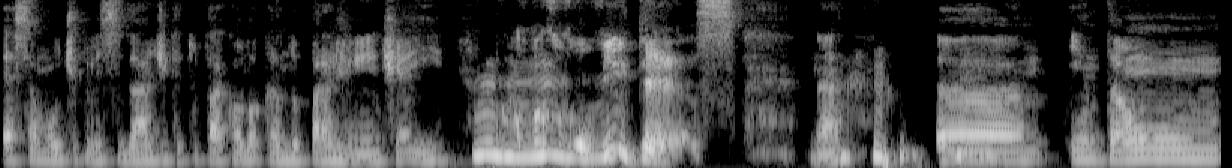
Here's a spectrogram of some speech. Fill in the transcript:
essa multiplicidade que tu tá colocando pra gente aí, uhum. nossos ouvintes, né? Uh, então,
